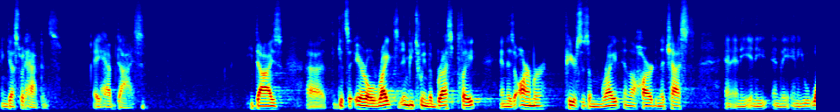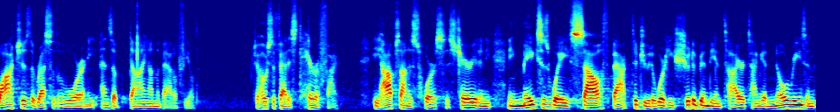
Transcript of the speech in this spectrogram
and guess what happens? Ahab dies. He dies, uh, he gets an arrow right in between the breastplate and his armor, pierces him right in the heart and the chest, and, and, he, and, he, and, and he watches the rest of the war, and he ends up dying on the battlefield. Jehoshaphat is terrified. He hops on his horse, his chariot, and he, and he makes his way south back to Judah, where he should have been the entire time. He had no reason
